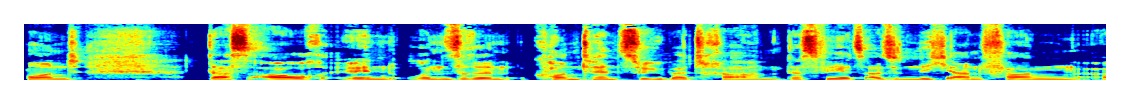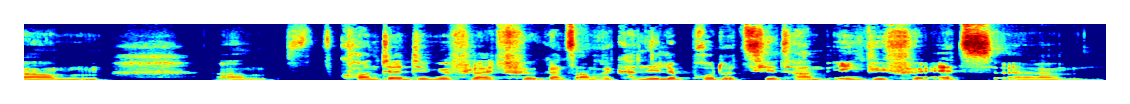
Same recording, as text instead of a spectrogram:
und das auch in unseren Content zu übertragen, dass wir jetzt also nicht anfangen, ähm, ähm, Content, den wir vielleicht für ganz andere Kanäle produziert haben, irgendwie für Ads ähm,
